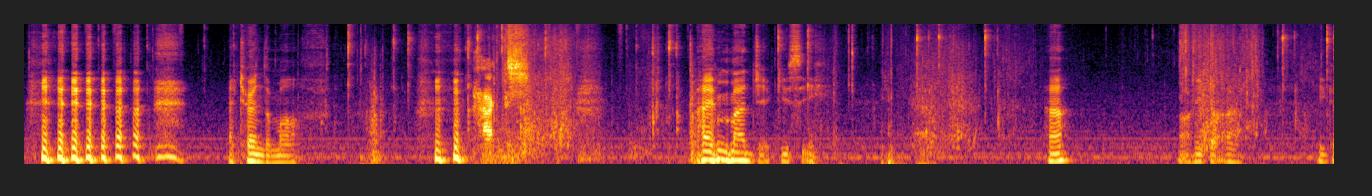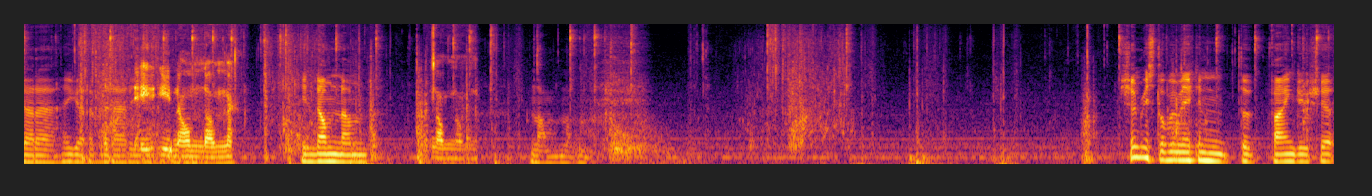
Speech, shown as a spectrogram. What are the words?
I turned them off. Hacks. I'm magic, you see. Huh? Oh, he got a, he got a, he got a bit out of He, he nom nom. He num nummed. Nom nom. Nom nom. Shouldn't we still be making the goo shit?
